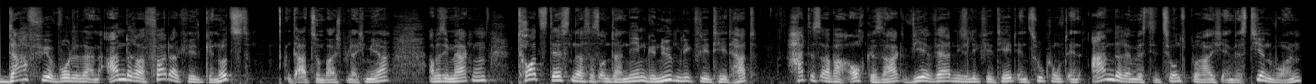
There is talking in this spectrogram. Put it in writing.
Dafür wurde dann ein anderer Förderkredit genutzt, da zum Beispiel gleich mehr. Aber Sie merken, trotz dessen, dass das Unternehmen genügend Liquidität hat, hat es aber auch gesagt, wir werden diese Liquidität in Zukunft in andere Investitionsbereiche investieren wollen.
